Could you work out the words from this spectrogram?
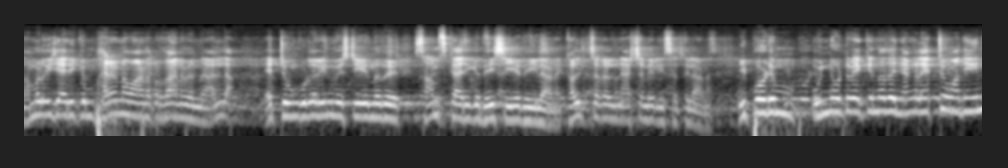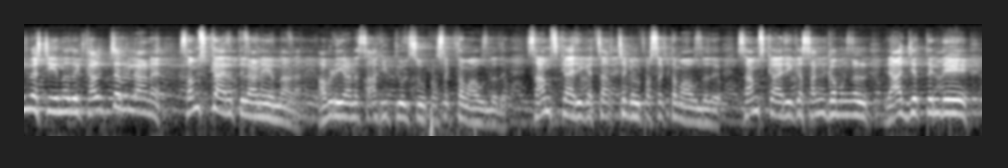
നമ്മൾ വിചാരിക്കും ഭരണമാണ് പ്രധാനമെന്ന്. അല്ല. ഏറ്റവും കൂടുതൽ ഇൻവെസ്റ്റ് ചെയ്യുന്നത് സാംസ്കാരിക ദേശീയതയിലാണ് കൾച്ചറൽ നാഷണലിസത്തിലാണ് ഇപ്പോഴും മുന്നോട്ട് വെക്കുന്നത് ഞങ്ങൾ ഏറ്റവും അധികം ഇൻവെസ്റ്റ് ചെയ്യുന്നത് കൾച്ചറിലാണ് സംസ്കാരത്തിലാണ് എന്നാണ്. അവിടെയാണ് സാഹിത്യോത്സവം പ്രസക്തമാവുന്നത് സാംസ്കാരിക ചർച്ചകൾ പ്രസക്തമാവുന്നത് സാംസ്കാരിക സംഗമങ്ങൾ രാജ്യത്തിന്റെ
